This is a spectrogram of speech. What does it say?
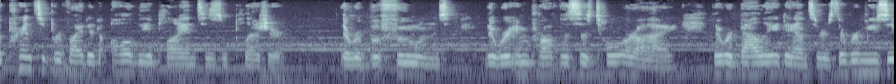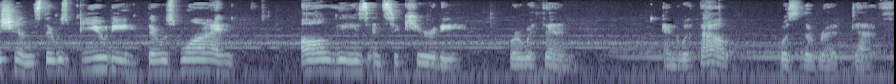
the prince had provided all the appliances of pleasure. There were buffoons, there were improvisatori, there were ballet dancers, there were musicians, there was beauty, there was wine. All these in security were within, and without was the Red Death.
